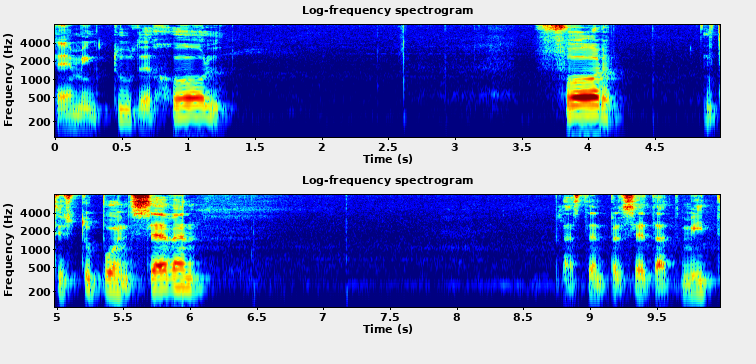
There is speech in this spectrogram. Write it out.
aiming to the hole, 4, it is 2.7, plus 10% at mid,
